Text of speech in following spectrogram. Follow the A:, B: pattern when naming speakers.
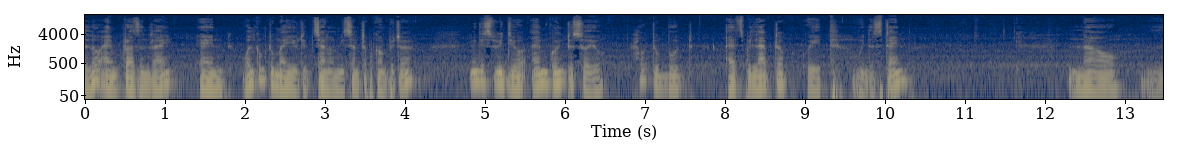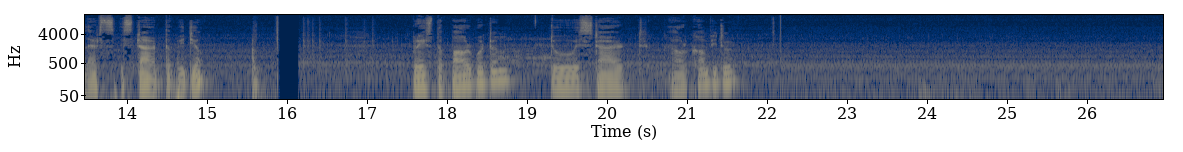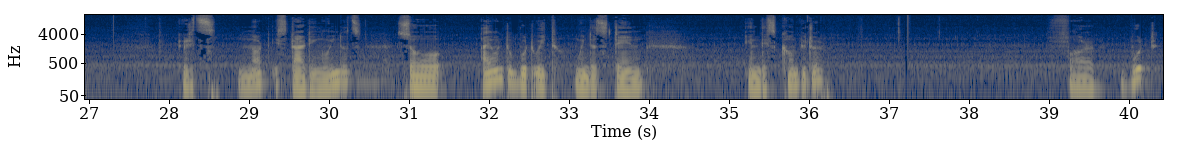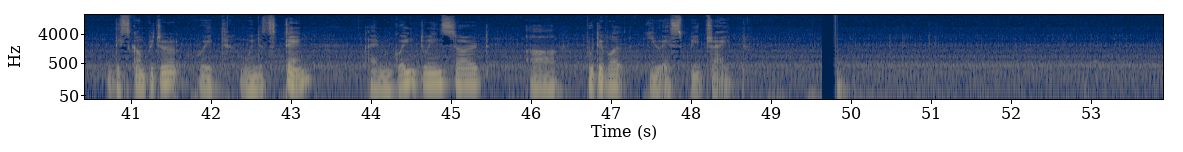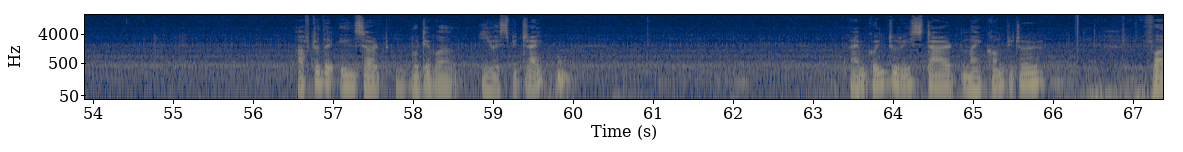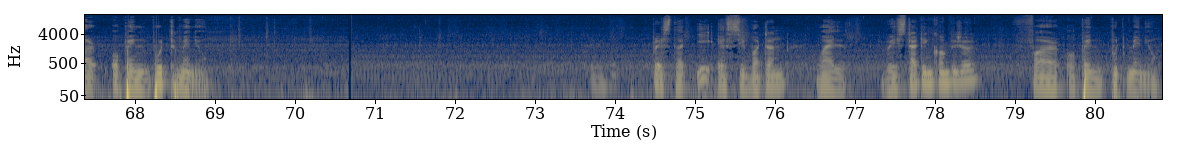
A: Hello, I am Prajan Rai and welcome to my YouTube channel Mission Top Computer. In this video, I am going to show you how to boot HP laptop with Windows 10. Now, let's start the video. Press the power button to start our computer. It's not starting Windows. So I want to boot with Windows 10 in this computer. For boot this computer with Windows 10 I'm going to insert a bootable USB drive. After the insert bootable USB drive. I'm going to restart my computer for open boot menu. Press the ESC button while restarting computer for open boot menu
